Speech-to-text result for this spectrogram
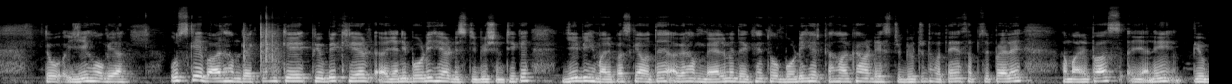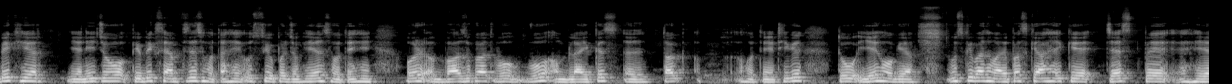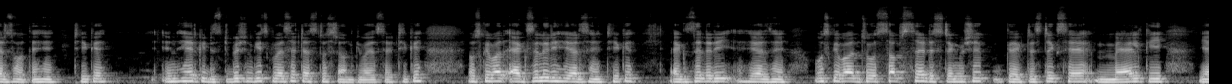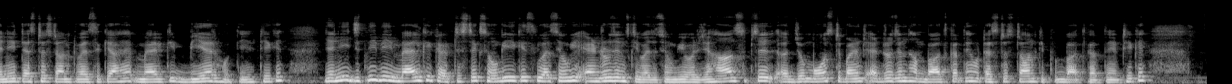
तो ये हो गया। उसके बाद हम देखते हैं कि प्यूबिक हेयर यानी बॉडी हेयर डिस्ट्रीब्यूशन ठीक है? ये भी हमारे पास क्या होता है? अगर हम मेल में देखें तो बॉडी हेयर कहाँ कहाँ डिस्ट्रीब्यूटेड होते हैं? सबसे पहले हमारे पास, यानी प्यूबिक हेयर यानी जो प्यूबिक सैम्पसिस होता है, उसके ऊपर जो हेयर्स होते हैं, और बाज़ात वो वो अम्बलाइकस तक होते हैं, ठीक है? तो ये हो गया। उसके बाद हमारे पास क्या है कि चेस्ट पे हेयर्स होते हैं, ठीक है? इन हेयर की डिस्ट्रीब्यूशन किसकी वजह से टेस्टोस्टेरोन की वजह से, ठीक है? उसके बाद एक्सिलरी हेयर्स हैं, ठीक है? एक्सिलरी हेयर्स हैं। उसके बाद जो सबसे डिस्टिंग्विशिंग करेक्टरिस्टिक्स है मेल की, यानी टेस्टोस्टेरोन की वजह से क्या है? मेल की बियर होती है, ठीक है? यानी जितनी भी मेल की करेक्टरिस्टिक्स होंगी, ये किसकी वजह से होंगी? एंड्रोजन की वजह से होंगी। और यहाँ सबसे, जो मोस्ट इंपॉर्टेंट एंड्रोजन हम बात करते हैं, वो टेस्टोस्टेरोन की बात करते हैं, ठीक है?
